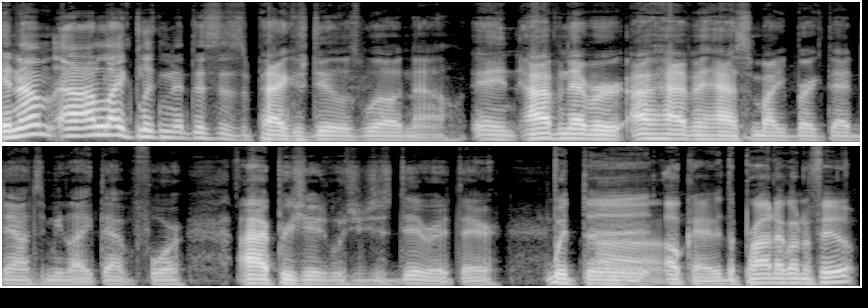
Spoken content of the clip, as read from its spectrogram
and I'm I like looking at this as a package deal as well now. And I've never I haven't had somebody break that down to me like that before. I appreciate what you just did right there. with the Um, okay, the product on the field.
